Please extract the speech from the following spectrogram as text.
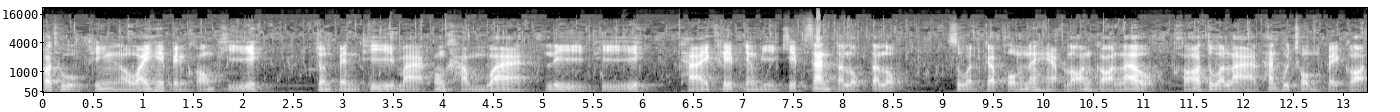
ก็ถูกทิ้งเอาไว้ให้เป็นของผี จนเป็นที่มาของคำว่า ลี่ผี ท้ายคลิปยังมีคลิปสั้นตลกตลกๆส่วนกับผมนะแหบหลอนก่อนเล่า ขอตัวลาท่านผู้ชมไปก่อน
